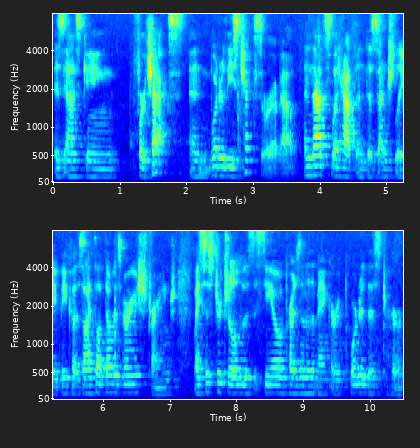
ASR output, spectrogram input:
is asking for checks. And what are these checks are about? And that's what happened essentially because i thought that was very strange. My sister jill who's the ceo and president of the bank i reported this to her.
